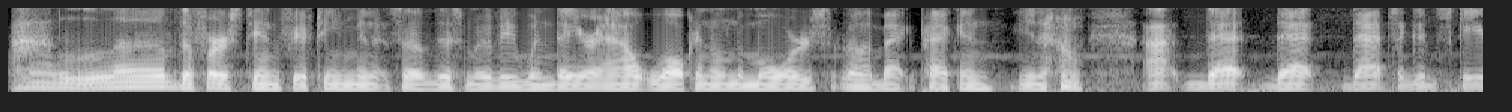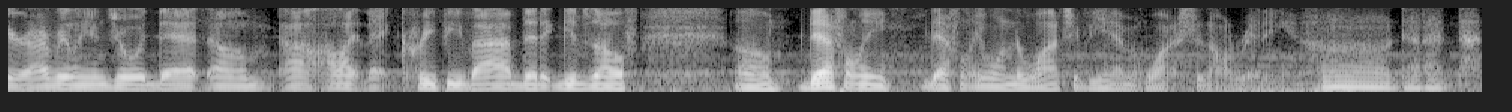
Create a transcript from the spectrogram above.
I love the first 10 15 minutes of this movie when they are out walking on the moors uh, backpacking you know? I that that that's a good scare. I really enjoyed that. Um, I, I, like that creepy vibe that it gives off. Um, definitely definitely one to watch if you haven't watched it already. Uh, da, da, da,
